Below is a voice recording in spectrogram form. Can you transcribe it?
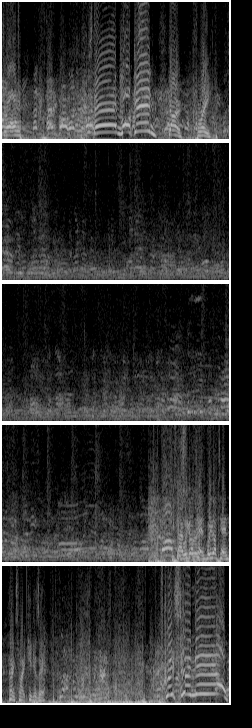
Strong. Go. Three. Okay, we got 10. We got 10. Thanks, mate. Kick us there. Christian Neal!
